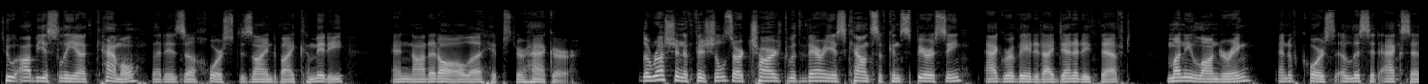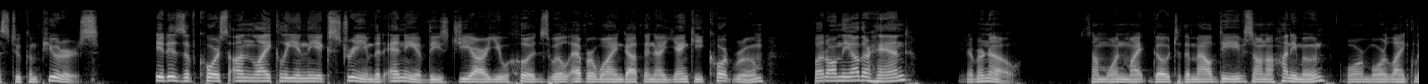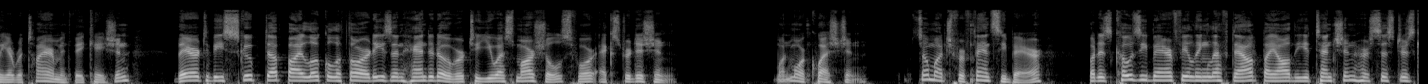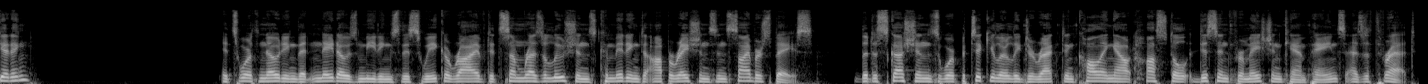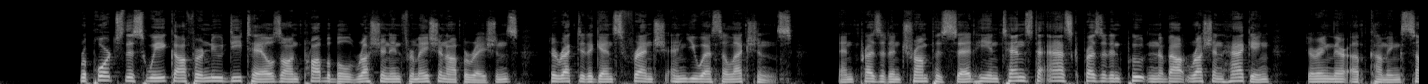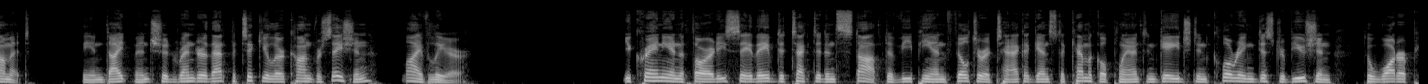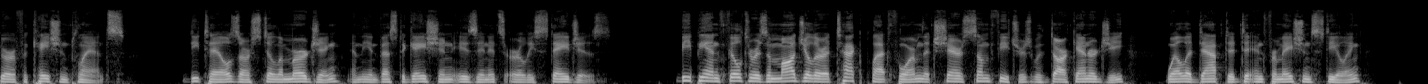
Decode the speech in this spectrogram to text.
too obviously a camel that is a horse designed by committee and not at all a hipster hacker. The Russian officials are charged with various counts of conspiracy, aggravated identity theft, money laundering, and of course illicit access to computers. It is, of course, unlikely in the extreme that any of these GRU hoods will ever wind up in a Yankee courtroom but on the other hand, you never know. Someone might go to the Maldives on a honeymoon, or more likely a retirement vacation, there to be scooped up by local authorities and handed over to U.S. Marshals for extradition. One more question. So much for Fancy Bear, but is Cozy Bear feeling left out by all the attention her sister's getting? It's worth noting that NATO's meetings this week arrived at some resolutions committing to operations in cyberspace. The discussions were particularly direct in calling out hostile disinformation campaigns as a threat. Reports this week offer new details on probable Russian information operations directed against French and U.S. elections. And President Trump has said he intends to ask President Putin about Russian hacking during their upcoming summit. The indictment should render that particular conversation livelier. Ukrainian authorities say they've detected and stopped a VPN filter attack against a chemical plant engaged in chlorine distribution to water purification plants. Details are still emerging, and the investigation is in its early stages. VPN Filter is a modular attack platform that shares some features with Dark Energy, well adapted to information stealing.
